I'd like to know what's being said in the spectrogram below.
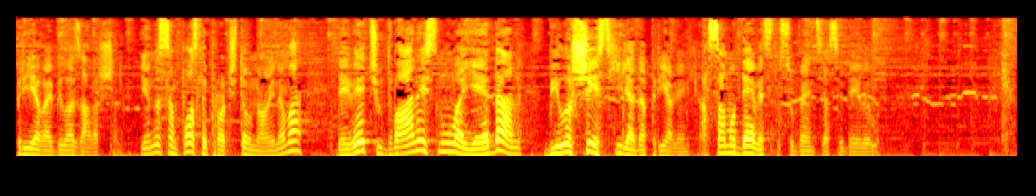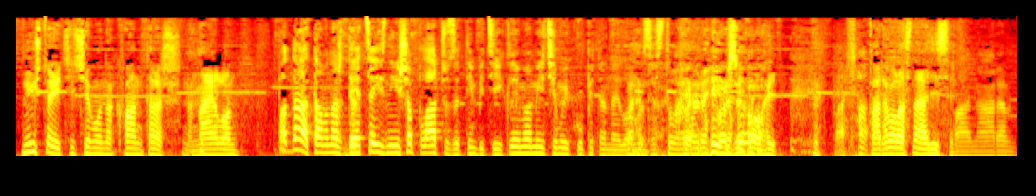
prijava je bila završena. I onda sam posle pročitao u novinama da je već u 12.01 bilo 6000 prijavljenih, a samo 900 subvencija se delilo. Ništa, ići ćemo na kvantaž, na najlon. Pa da, tamo naš deca iz Niša plaču za tim biciklima, mi ćemo ih kupiti na najlonu za 100 evra. Bože moj. pa da. Parola snađi se. Pa naravno.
